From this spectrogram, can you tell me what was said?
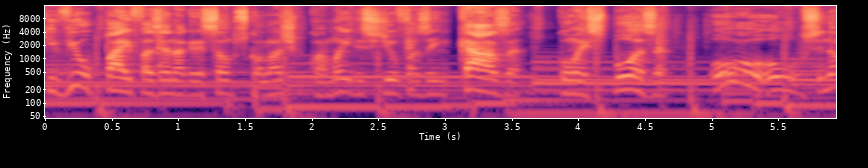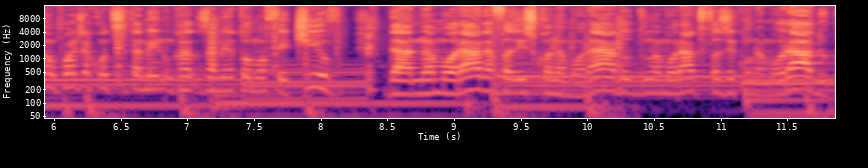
Que viu o pai fazendo agressão psicológica com a mãe e decidiu fazer em casa com a esposa? Ou, ou se não, pode acontecer também num casamento homoafetivo, da namorada fazer isso com o namorado, do namorado fazer com o namorado.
